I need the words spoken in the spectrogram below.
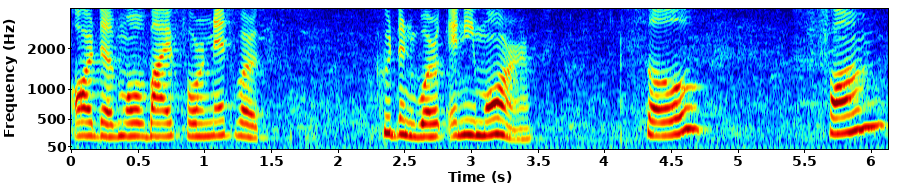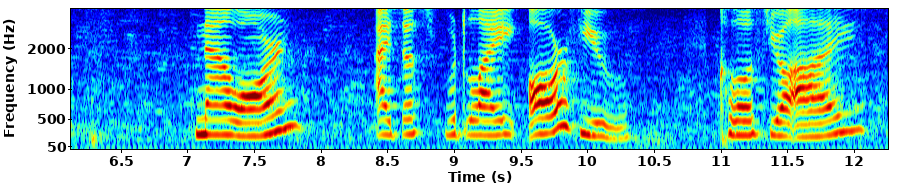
or the mobile phone networks couldn't work anymore. So from now on, I just would like all of you close your eyes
